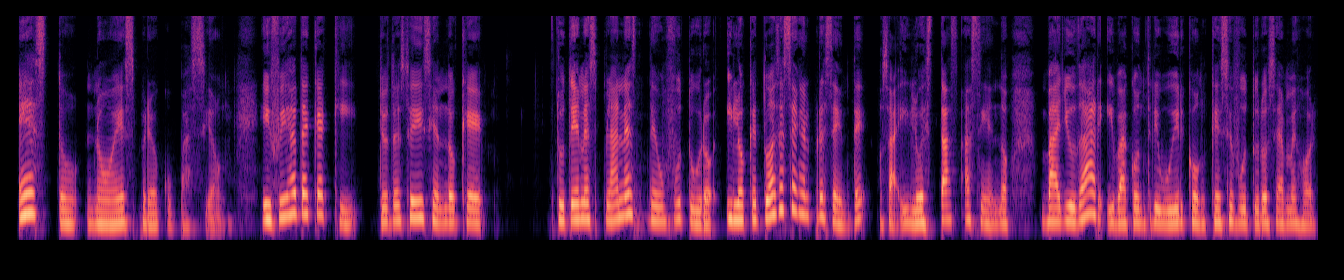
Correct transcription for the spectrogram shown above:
esto no es preocupación. Y fíjate que aquí yo te estoy diciendo que tú tienes planes de un futuro y lo que tú haces en el presente, o sea, y lo estás haciendo, va a ayudar y va a contribuir con que ese futuro sea mejor.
